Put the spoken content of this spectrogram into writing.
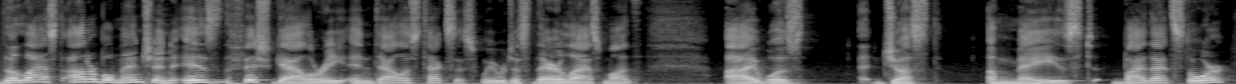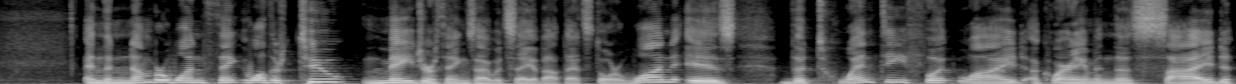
the last honorable mention is the Fish Gallery in Dallas, Texas. We were just there last month. I was just amazed by that store. And the number one thing, well, there's two major things I would say about that store. One is the 20 foot wide aquarium in the side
